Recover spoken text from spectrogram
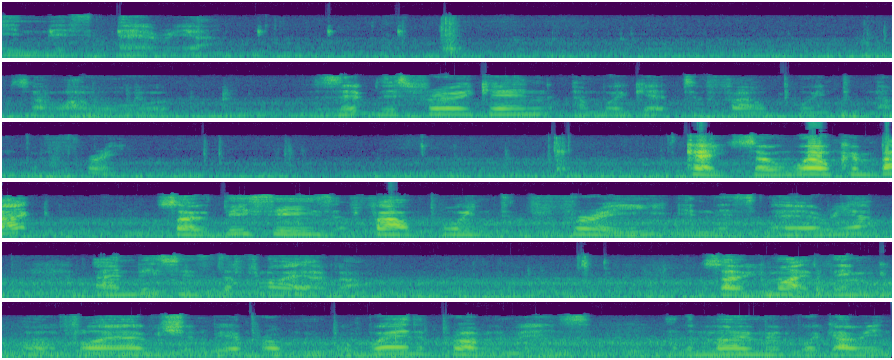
in this area. So I will zip this through again and we'll get to foul point number three. Okay so welcome back. So this is foul point three in this area and this is the flyover. So you might think, oh, flyover shouldn't be a problem, but where the problem is, at the moment we're going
